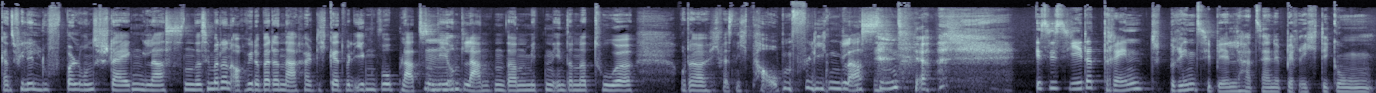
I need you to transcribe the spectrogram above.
ganz viele Luftballons steigen lassen. Da sind wir dann auch wieder bei der Nachhaltigkeit, weil irgendwo platzen mhm. die und landen dann mitten in der Natur. Oder ich weiß nicht, Tauben fliegen lassen. ja es ist jeder Trend prinzipiell hat seine Berechtigung,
